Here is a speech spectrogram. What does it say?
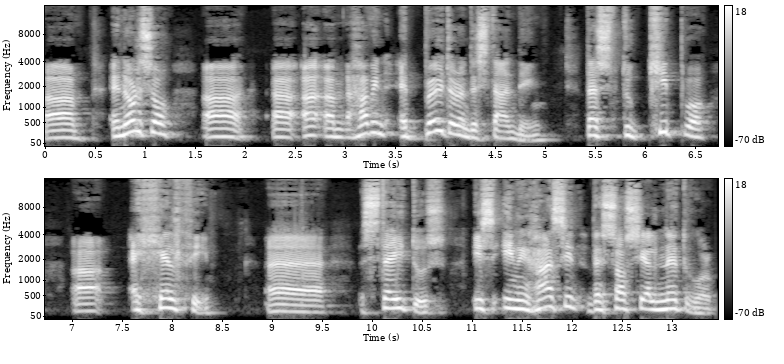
Uh, and also uh, uh, um, having a better understanding that's to keep a healthy status is enhancing the social network,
